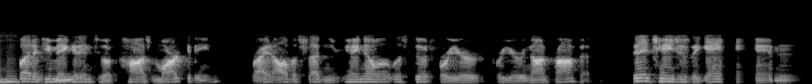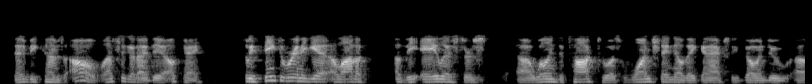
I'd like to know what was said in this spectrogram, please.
Mhm. But if you make it into a cause marketing, right, all of a sudden, hey, no, let's do it for your for your nonprofit. Then it changes the game. Then it becomes, oh, well, that's a good idea. Okay. So we think that we're going to get a lot of, of the A-listers uh, willing to talk to us once they know they can actually go and do uh,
